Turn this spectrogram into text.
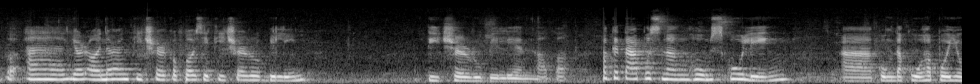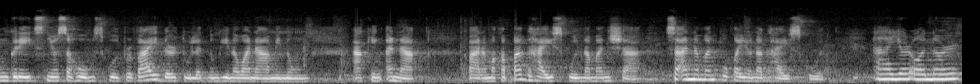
Opo. Ah, Your Honor, ang teacher ko po si Teacher Rubilin. Teacher Rubilin. Opo. Pagkatapos ng homeschooling, ah, kung nakuha po yung grades nyo sa homeschool provider tulad nung ginawa namin nung aking anak, para makapag-high school naman siya, saan naman po kayo nag-high school? Ah, Your Honor,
